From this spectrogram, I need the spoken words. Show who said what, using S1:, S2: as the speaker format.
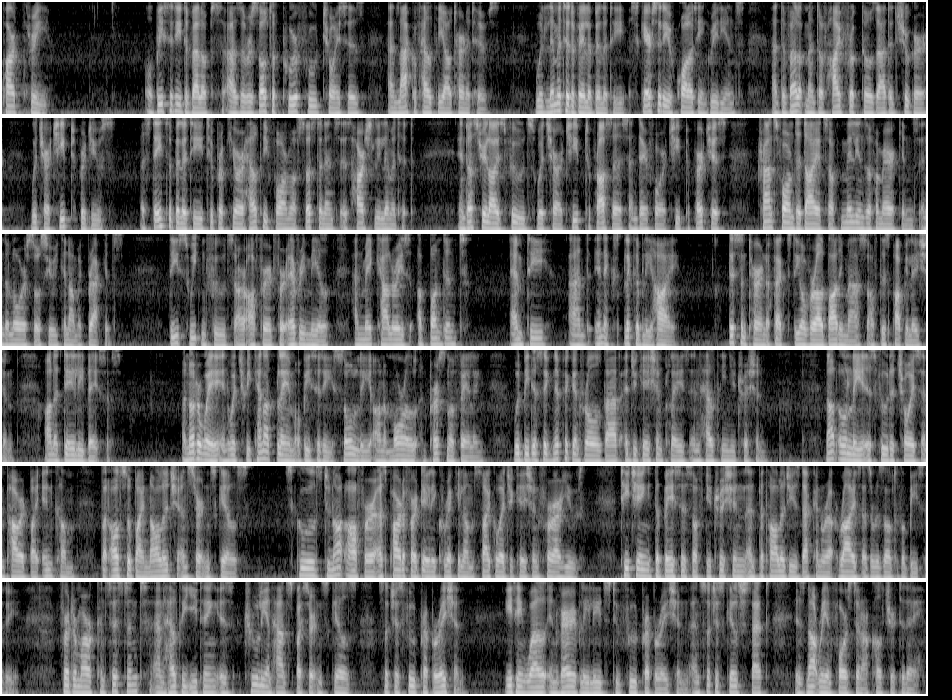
S1: Part 3 Obesity develops as a result of poor food choices and lack of healthy alternatives. With limited availability, scarcity of quality ingredients, and development of high fructose added sugar, which are cheap to produce, a state's ability to procure a healthy form of sustenance is harshly limited. Industrialized foods, which are cheap to process and therefore cheap to purchase, transform the diets of millions of Americans in the lower socioeconomic brackets. These sweetened foods are offered for every meal and make calories abundant, empty, and inexplicably high. This in turn affects the overall body mass of this population on a daily basis. Another way in which we cannot blame obesity solely on a moral and personal failing would be the significant role that education plays in healthy nutrition. Not only is food a choice empowered by income, but also by knowledge and certain skills. Schools do not offer, as part of our daily curriculum, psychoeducation for our youth, teaching the basis of nutrition and pathologies that can arise as a result of obesity. Furthermore, consistent and healthy eating is truly enhanced by certain skills, such as food preparation. Eating well invariably leads to food preparation, and such a skill set is not reinforced in our culture today.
